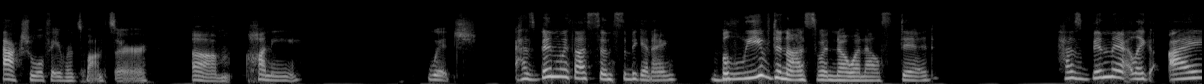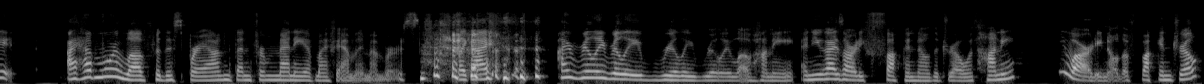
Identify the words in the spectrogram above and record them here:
actual favorite sponsor, um, Honey, which has been with us since the beginning, Mhm. believed in us when no one else did, has been there. Like I, I have more love for this brand than for many of my family members. Like I, I really, really, really, really love Honey, and you guys already fucking know the drill with Honey. You already know the fucking drill.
